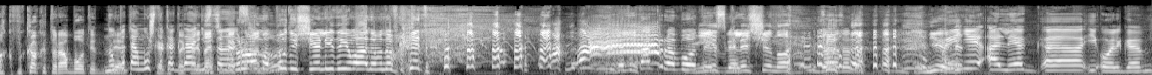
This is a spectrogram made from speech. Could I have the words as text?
А как это работает, Ну, блядь? потому что как это, когда они когда тебя становятся... Рома, Крануть? будущая Лида Ивановна, блядь. Это так Не работает, блядь. исключено. Да, да, да. Не, Ныне Олег э, и Ольга.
